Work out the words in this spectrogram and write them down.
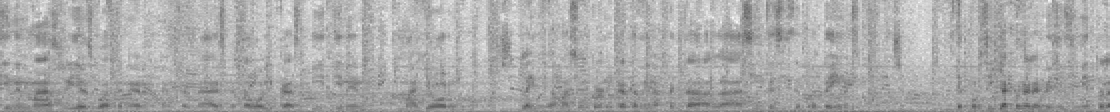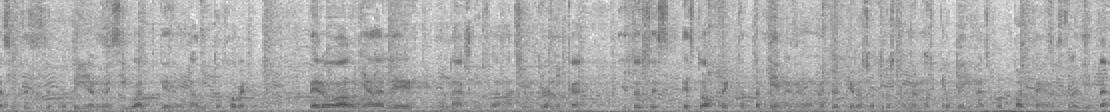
tienen más riesgo a tener enfermedades metabólicas y tienen mayor, la inflamación crónica también afecta a la síntesis de proteínas. De por sí ya con el envejecimiento la síntesis de proteína no es igual que de un adulto joven, pero añádale una inflamación crónica, entonces esto afecta también en el momento en que nosotros comemos proteínas por parte de nuestra dieta,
